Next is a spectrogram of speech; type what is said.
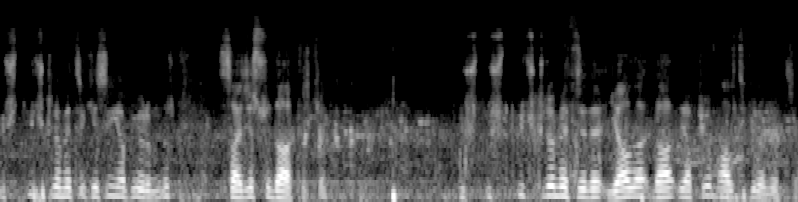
3 3 kilometre kesin yapıyorumdur sadece su dağıtırken 3 3 3 kilometrede yağla dağ yapıyorum 6 kilometre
